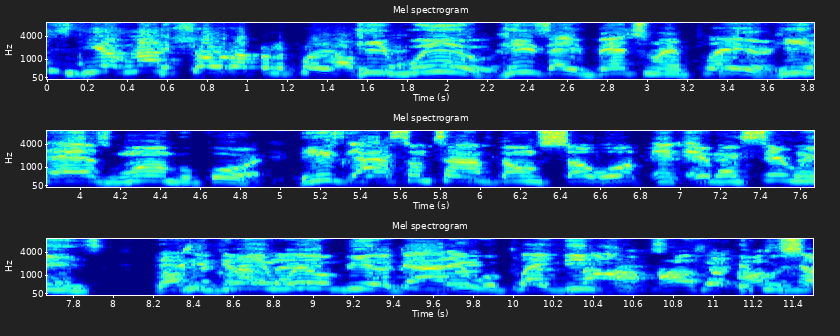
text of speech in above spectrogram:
He's, he have not showed up in the playoffs. He will. He's a veteran player. He has won before. These guys sometimes don't show up in every series. Danny Green will be a guy that will play defense. He will show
